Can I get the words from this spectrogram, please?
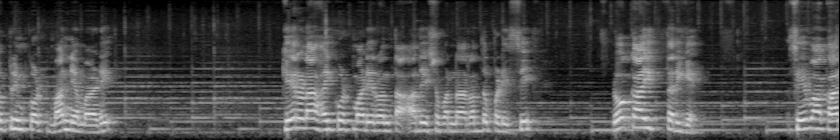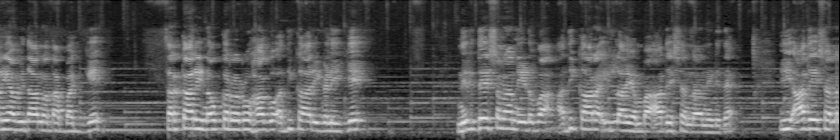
ಸುಪ್ರೀಂ ಕೋರ್ಟ್ ಮಾನ್ಯ ಮಾಡಿ, ಕೇರಳ ಹೈಕೋರ್ಟ್ ಮಾಡಿರುವಂಥ ಆದೇಶವನ್ನು ರದ್ದುಪಡಿಸಿ ಲೋಕಾಯುಕ್ತರಿಗೆ ಸೇವಾ ಕಾರ್ಯವಿಧಾನದ ಬಗ್ಗೆ ಸರ್ಕಾರಿ ನೌಕರರು ಹಾಗೂ ಅಧಿಕಾರಿಗಳಿಗೆ ನಿರ್ದೇಶನ ನೀಡುವ ಅಧಿಕಾರ ಇಲ್ಲ ಎಂಬ ಆದೇಶನ ನೀಡಿದೆ. ಈ ಆದೇಶನ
